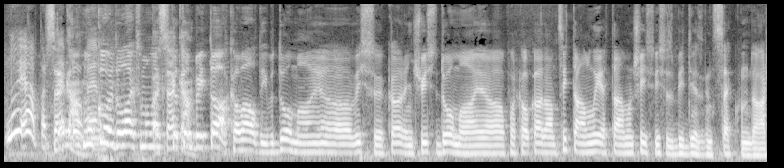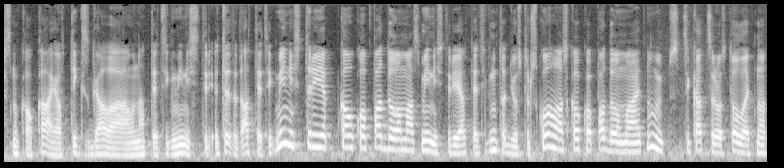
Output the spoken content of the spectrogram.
Nu, jā, par sekām. Nu, Covid laiks, man liekas, ka tur bija tā, ka valdība domāja, visi kariņš, visi domāja par kaut kādām citām lietām, un šīs visas bija diezgan sekundāras. Nu, kaut kā jau tiks galā, un attiecīgi ministrija, tad, attiecīgi ministrija kaut ko padomās, ministrija attiecīgi, nu, tad jūs tur skolās kaut ko padomājat. Nu, cik atceros to laiku no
